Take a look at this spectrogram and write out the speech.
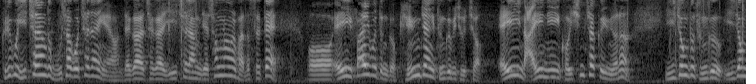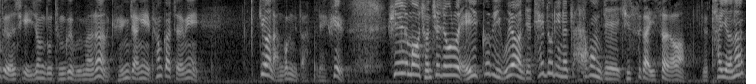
그리고 이 차량도 무사고 차량이에요. 내가 제가 이 차량 이제 성능을 받았을 때 어, A5 등급 굉장히 등급이 좋죠. A9이 거의 신차급이면은 이 정도 등급, 이 정도 연식의 이 정도 등급이면은 굉장히 평가점이 뛰어난 겁니다. 네, 휠. 휠 뭐 전체적으로 A급이고요. 이제 테두리는 조금 이제 기스가 있어요. 그 타이어는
